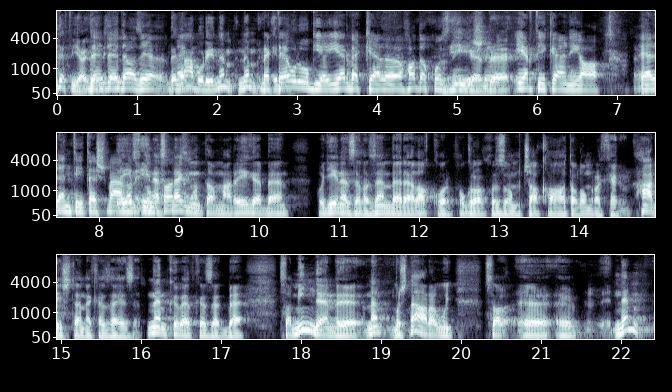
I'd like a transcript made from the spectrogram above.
De, figyelj, de, de, de azért... De meg, Gábor, én nem... nem meg én teológiai érvekkel hadakozni Igen, és de, értékelni a ellentétes választókat. De én, én ezt megmondtam már régebben, hogy én ezzel az emberrel akkor foglalkozom, csak ha hatalomra kerül. Hál' Istennek ez a helyzet. Nem következett be. Szóval minden, nem, most ne arra úgy, szóval nem,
